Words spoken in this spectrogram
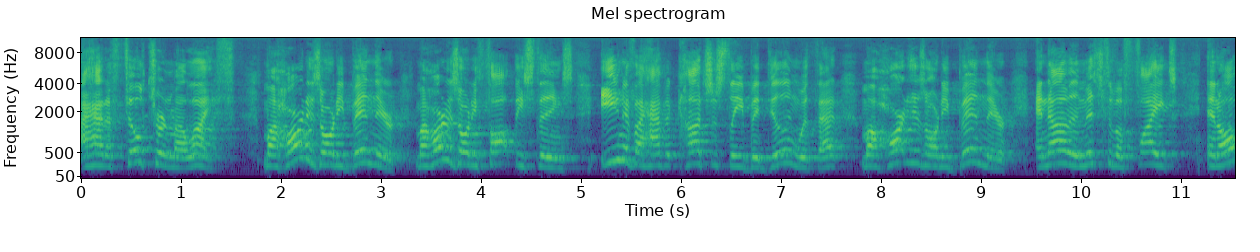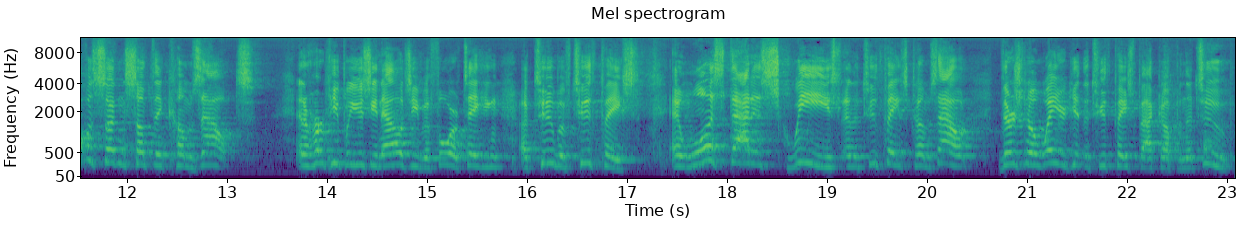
I had a filter in my life. My heart has already been there. My heart has already thought these things. Even if I haven't consciously been dealing with that, my heart has already been there. And now I'm in the midst of a fight, and all of a sudden something comes out. And I've heard people use the analogy before of taking a tube of toothpaste, and once that is squeezed and the toothpaste comes out, there's no way you're getting the toothpaste back up in the tube.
